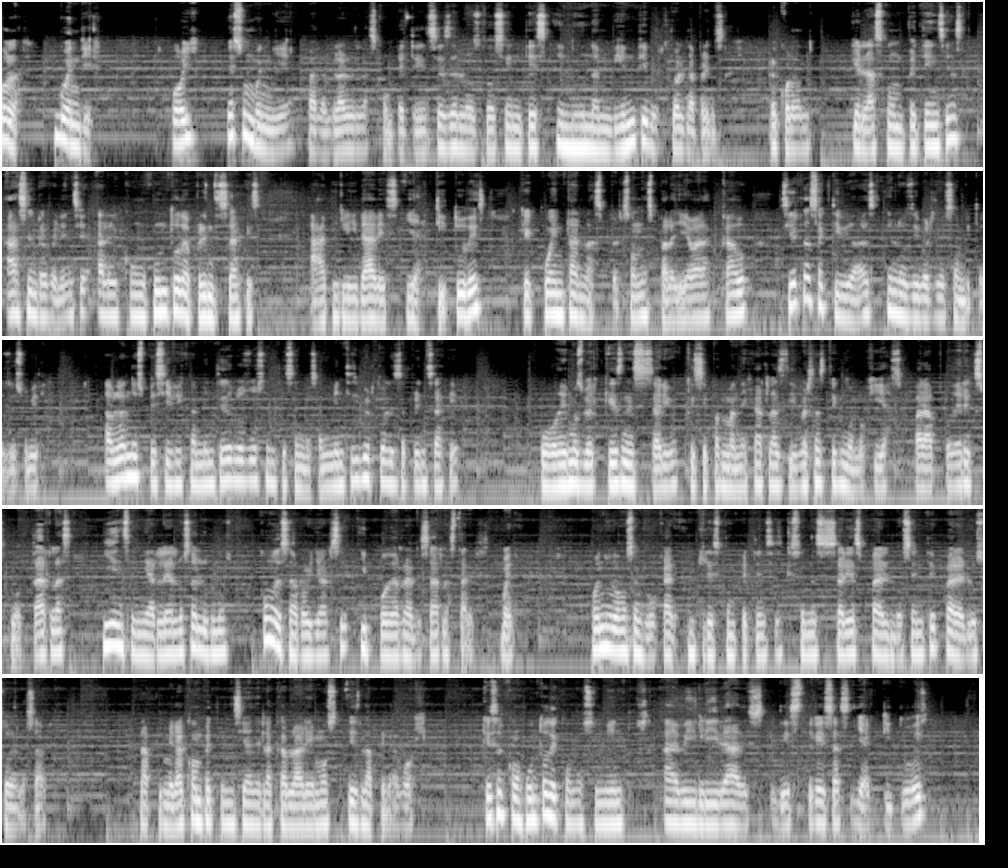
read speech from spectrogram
Hola, buen día. Hoy es un buen día para hablar de las competencias de los docentes en un ambiente virtual de aprendizaje, recordando que las competencias hacen referencia al conjunto de aprendizajes, habilidades y actitudes que cuentan las personas para llevar a cabo ciertas actividades en los diversos ámbitos de su vida. Hablando específicamente de los docentes en los ambientes virtuales de aprendizaje, podemos ver que es necesario que sepan manejar las diversas tecnologías para poder explotarlas y enseñarle a los alumnos cómo desarrollarse y poder realizar las tareas. Bueno, hoy nos vamos a enfocar en tres competencias que son necesarias para el docente para el uso de los sabios. La primera competencia de la que hablaremos es la pedagogía, que es el conjunto de conocimientos, habilidades, destrezas y actitudes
